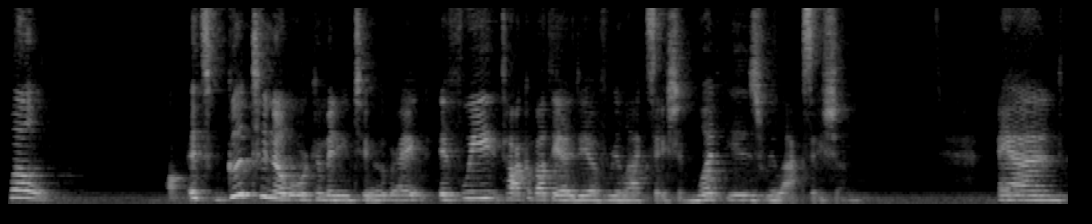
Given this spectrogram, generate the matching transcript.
well, it's good to know what we're committing to, right? If we talk about the idea of relaxation, what is relaxation? And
